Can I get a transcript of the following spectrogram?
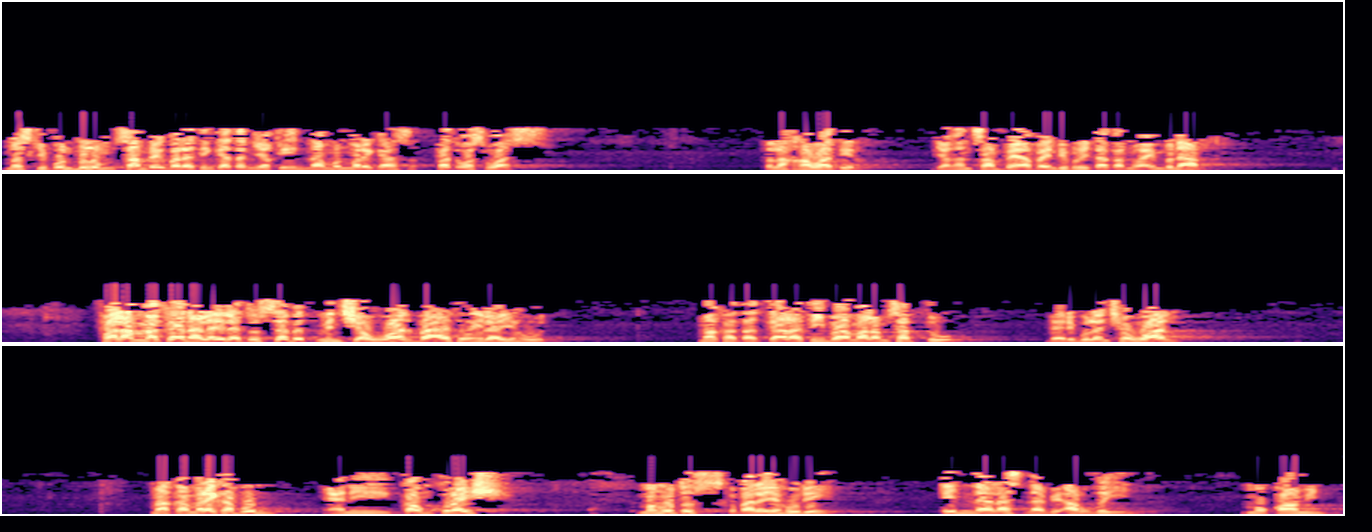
meskipun belum sampai pada tingkatan yakin namun mereka sempat was-was. Telah khawatir jangan sampai apa yang diberitakan Nu'aim benar. Falamma kana lailatul sabt min Syawal ba'athu ila Yahud. Maka tatkala tiba malam Sabtu dari bulan Syawal maka mereka pun yani kaum Quraisy mengutus kepada Yahudi inna lasna bi ardi muqamin.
